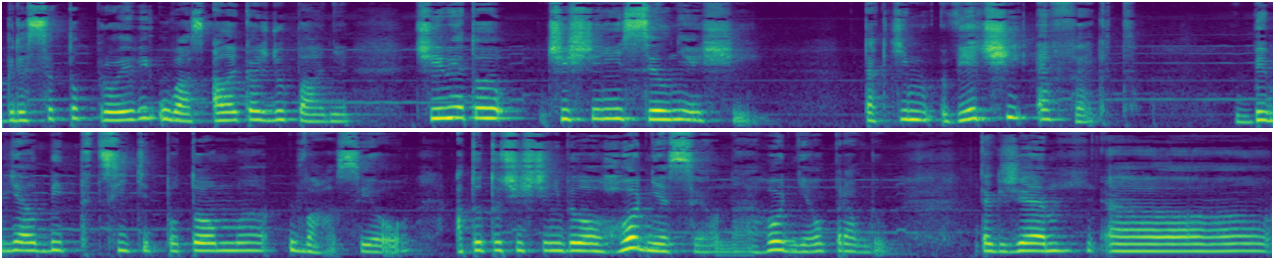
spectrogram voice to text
kde se to projeví u vás. Ale každopádně, čím je to čištění silnější, tak tím větší efekt by měl být cítit potom u vás, jo. A toto čištění bylo hodně silné, hodně, opravdu. Takže uh,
